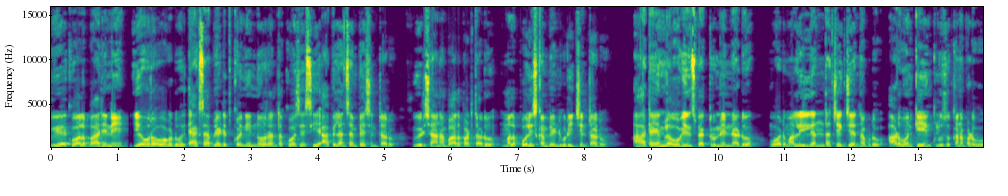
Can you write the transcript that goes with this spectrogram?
వివేక్ వాళ్ళ భార్యని ఎవరో ఒకడు యాక్సా బ్లేడ్ ఎత్తుకొని నోరంతా కోసేసి ఆ పిల్లని చంపేసింటారు. వీడు చాలా బాధపడతాడు. మళ్ళీ పోలీస్ కంప్లైంట్ కూడా ఇచ్చింటాడు ఆ టైంలో ఒక ఇన్స్పెక్టర్ నిన్నాడు. ఓటు మళ్ళీ ఇల్లంతా చెక్ చేసినప్పుడు ఆడవానికి ఏం క్లూస్ కనపడవు.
